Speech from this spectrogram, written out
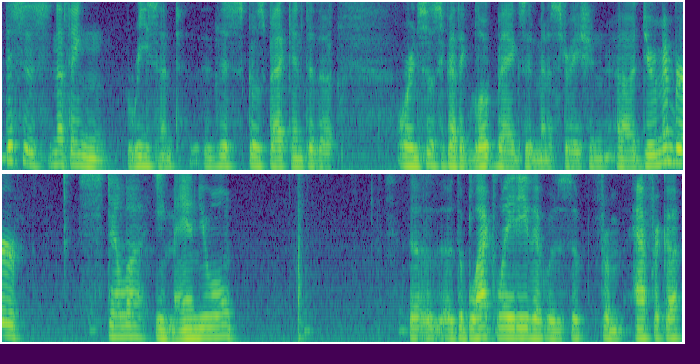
this is nothing recent. This goes back into the Orange Sociopathic Bloat Bags administration. Uh, do you remember Stella Immanuel, the the black lady that was uh, from Africa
